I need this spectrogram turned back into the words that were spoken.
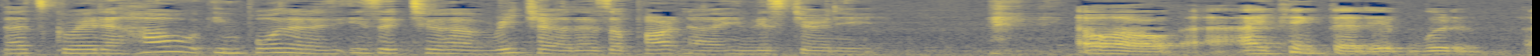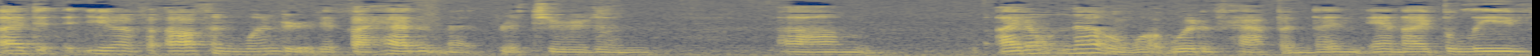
That's great. And how important is it to have Richard as a partner in this journey? Oh, well, I think that it would have. I you know I've often wondered if I hadn't met Richard, and um, I don't know what would have happened. And and I believe,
